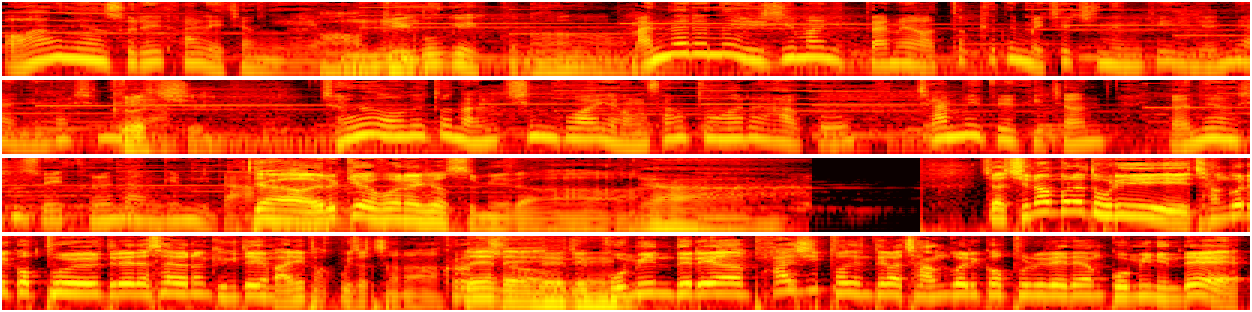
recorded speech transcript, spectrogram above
어학연수를 갈 예정이에요. 아, 미국에 있구나. 만나려는 의지만 있다면 어떻게든 맺혀지는 게 인연이 아닌가 싶네요. 그렇지. 저는 오늘도 남자친구와 영상통화를 하고 잠이 들기 전 연애영신소에 글을 남깁니다. 자 이렇게 보내셨습니다. 야. 자 지난번에도 우리 장거리 커플들에 대한 사연은 굉장히 많이 받고 있었잖아. 그렇죠. 네네. 이제 네네. 고민들의 한 80%가 장거리 커플에 대한 고민인데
